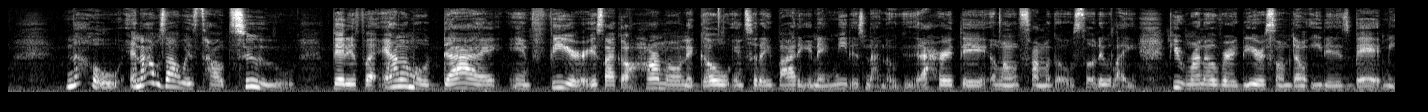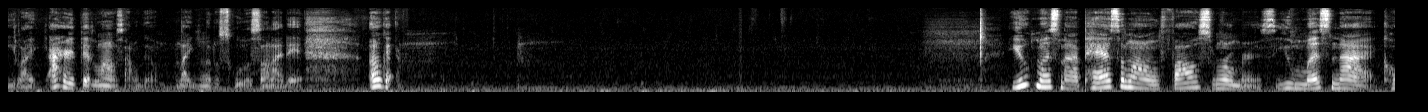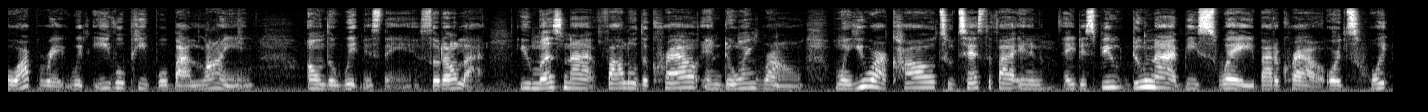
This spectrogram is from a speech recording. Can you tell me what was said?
No. And I was always taught too that if an animal die in fear, it's like a hormone that go into their body and their meat is not no good. I heard that a long time ago. So they were like, if you run over a deer or something, don't eat it. It's bad meat. Like I heard that a long time ago, like middle school or something like that. Okay. You must not pass along false rumors. You must not cooperate with evil people by lying on the witness stand. So don't lie. You must not follow the crowd in doing wrong. When you are called to testify in a dispute, do not be swayed by the crowd or twi-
